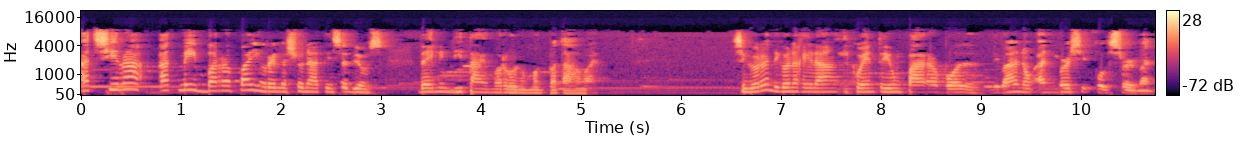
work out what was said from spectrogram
at sira at may bara pa yung relasyon natin sa Diyos dahil hindi tayo marunong magpatawad. Siguro hindi ko na kailangang ikwento yung parable, di ba, nung unmerciful servant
